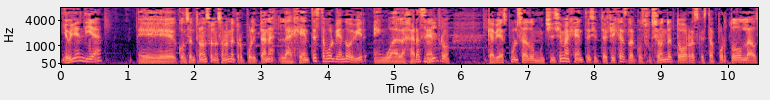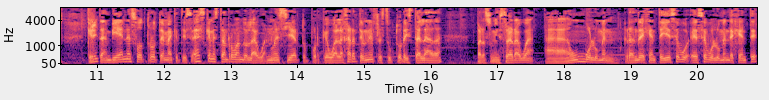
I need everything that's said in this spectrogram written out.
y hoy en día eh, concentrándonos en la zona metropolitana, la gente está volviendo a vivir en Guadalajara Centro. Uh -huh que había expulsado muchísima gente, si te fijas la construcción de torres que está por todos lados, que ¿Sí? también es otro tema que te dice, ah, es que me están robando el agua. No es cierto, porque Guadalajara tiene una infraestructura instalada para suministrar agua a un volumen grande de gente y ese, ese volumen de gente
